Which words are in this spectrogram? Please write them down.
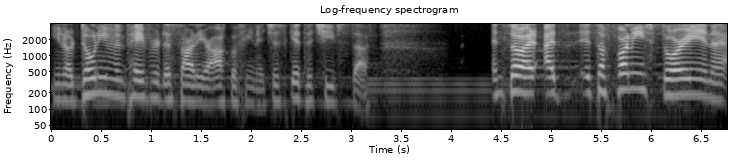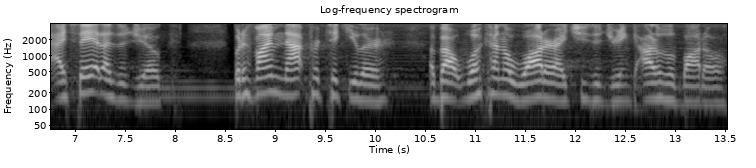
You know, don't even pay for Dasani or Aquafina, just get the cheap stuff. And so I, I, it's a funny story, and I, I say it as a joke, but if I'm that particular about what kind of water I choose to drink out of a bottle,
